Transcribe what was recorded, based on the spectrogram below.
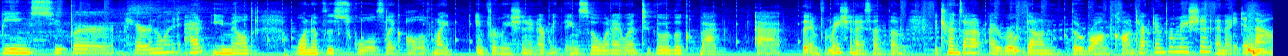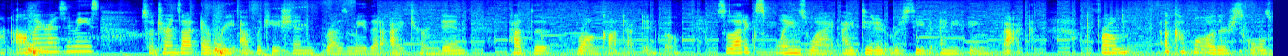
being super paranoid. I had emailed one of the schools like all of my information and everything. So when I went to go look back at the information I sent them, it turns out I wrote down the wrong contact information and I, I did that on all my resumes. So it turns out every application resume that I turned in had the wrong contact info. So that explains why I didn't receive anything back from a couple other schools.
